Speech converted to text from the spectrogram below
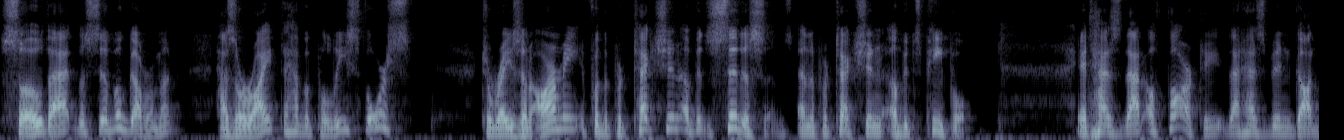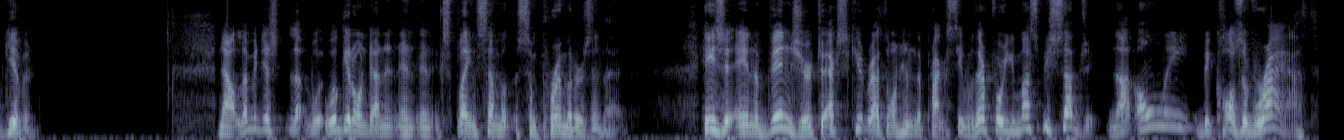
so that the civil government has a right to have a police force, to raise an army for the protection of its citizens and the protection of its people. It has that authority that has been God given. Now, let me just, let, we'll get on down and, and, and explain some, some perimeters in that. He's an avenger to execute wrath on him that practices evil. Therefore, you must be subject, not only because of wrath,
